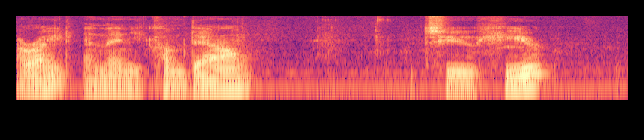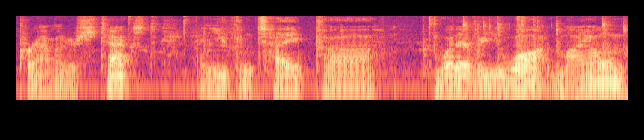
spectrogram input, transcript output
All right, and then you come down to here, parameters text, and you can type uh, whatever you want, my own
